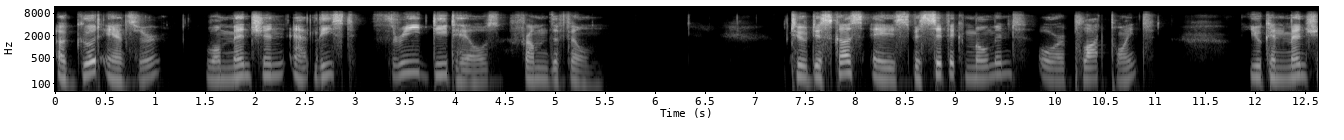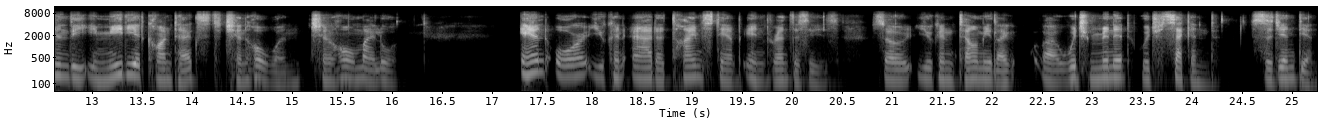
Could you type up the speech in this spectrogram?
A good answer will mention at least three details from the film. To discuss a specific moment or plot point, you can mention the immediate context 前后文,前后脉络, and or you can add a timestamp in parentheses. So you can tell me like uh, which minute, which second, 时间点.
